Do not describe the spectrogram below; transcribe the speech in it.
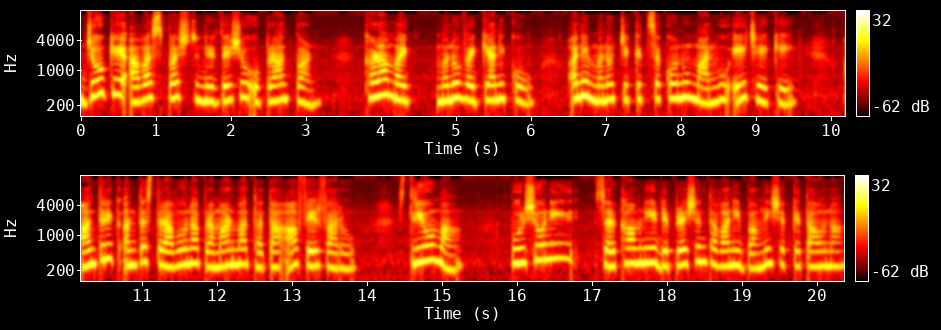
જો કે આવા સ્પષ્ટ નિર્દેશો ઉપરાંત પણ ઘણા મનોવૈજ્ઞાનિકો અને મનોચિકિત્સકોનું માનવું એ છે કે આંતરિક અંતસ્ત્રાવોના પ્રમાણમાં થતા આ ફેરફારો સ્ત્રીઓમાં પુરુષોની સરખામણીએ ડિપ્રેશન થવાની બમણી શક્યતાઓના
